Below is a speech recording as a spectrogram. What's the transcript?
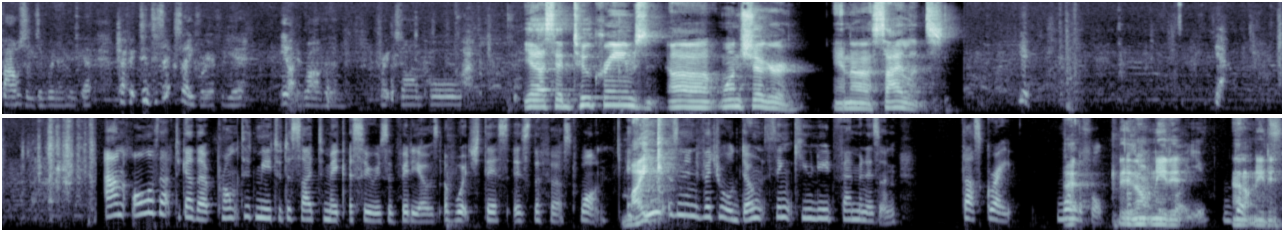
thousands of women who get trafficked into sex slavery every year. You know, rather than for example. Yeah, I said two creams, uh, one sugar, and uh, silence. You. Yeah. And all of that together prompted me to decide to make a series of videos, of which this is the first one. Mike? If you, as an individual, don't think you need feminism, that's great. Wonderful. they I'm don't need it. You. I don't need it.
